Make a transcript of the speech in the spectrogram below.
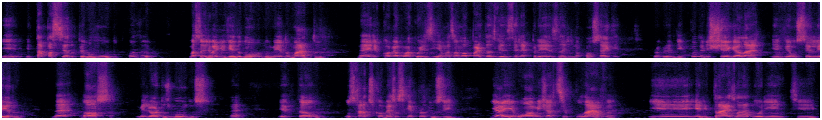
E está passeando pelo mundo quando, mas ele vai vivendo no, no meio do mato, né? Ele come alguma coisinha, mas a maior parte das vezes ele é preso, ele não consegue progredir. Quando ele chega lá e vê um celeiro, né? Nossa, melhor dos mundos, né? Então os ratos começam a se reproduzir. E aí o homem já circulava e ele traz lá do Oriente,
